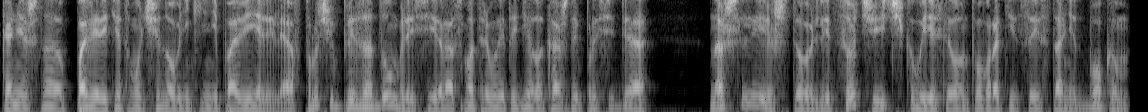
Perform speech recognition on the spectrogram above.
Конечно, поверить этому чиновники не поверили, а, впрочем, призадумались и, рассматривая это дело каждый про себя, нашли, что лицо Чичикова, если он поворотится и станет боком,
